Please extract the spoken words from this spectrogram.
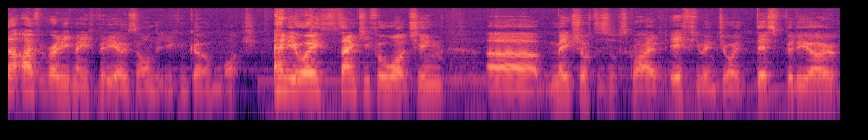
that I've already made videos on that you can go and watch. Anyway, thank you for watching. Uh, make sure to subscribe if you enjoyed this video.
